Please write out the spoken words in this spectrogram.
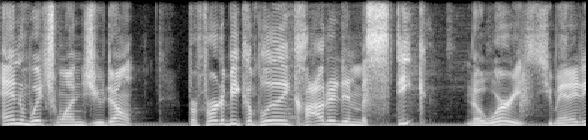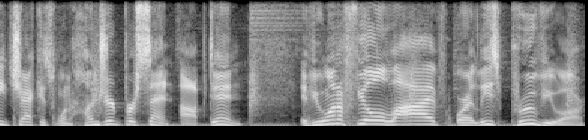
and which ones you don't. Prefer to be completely clouded in mystique? No worries. Humanity Check is 100% opt in. If you want to feel alive or at least prove you are,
